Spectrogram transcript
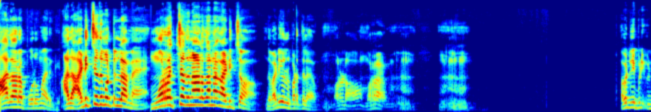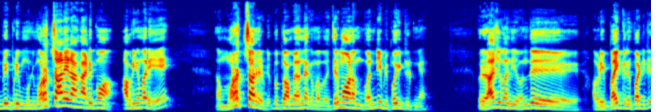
ஆதாரபூர்வமாக இருக்குது அது அடித்தது மட்டும் இல்லாமல் முறைச்சதுனால தான் நாங்கள் அடித்தோம் இந்த வடிவல் படத்தில் முரடா முற அப்படி இப்படி இப்படி இப்படி முடி- முறைச்சாலே நாங்கள் அடிப்போம். அப்படிங்கிற மாதிரி அஹ், முறைச்சாரு இப்போ வந்து திருமாவளம் வண்டி இப்படி போய்கிட்டு இருக்குங்க. ஒரு ராஜீவ்காந்தி வந்து அப்படி பைக் நிப்பாட்டிட்டு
